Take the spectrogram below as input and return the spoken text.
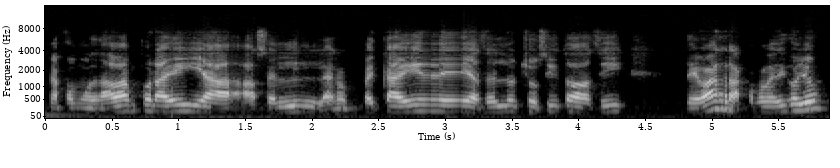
me acomodaban por ahí a, hacer a romper caídas y hacer los chocitos así de barra, como le digo yo.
